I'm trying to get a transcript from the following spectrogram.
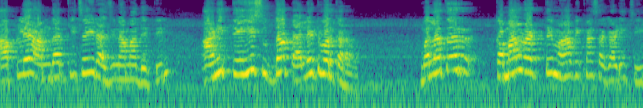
आपले आमदारकीचाही राजीनामा देतील आणि तेही सुद्धा पॅलेटवर करावं. मला तर कमाल वाटते महाविकास आघाडीची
